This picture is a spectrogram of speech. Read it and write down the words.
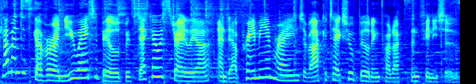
Come and discover a new way to build with Deco Australia and our premium range of architectural building products and finishes.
